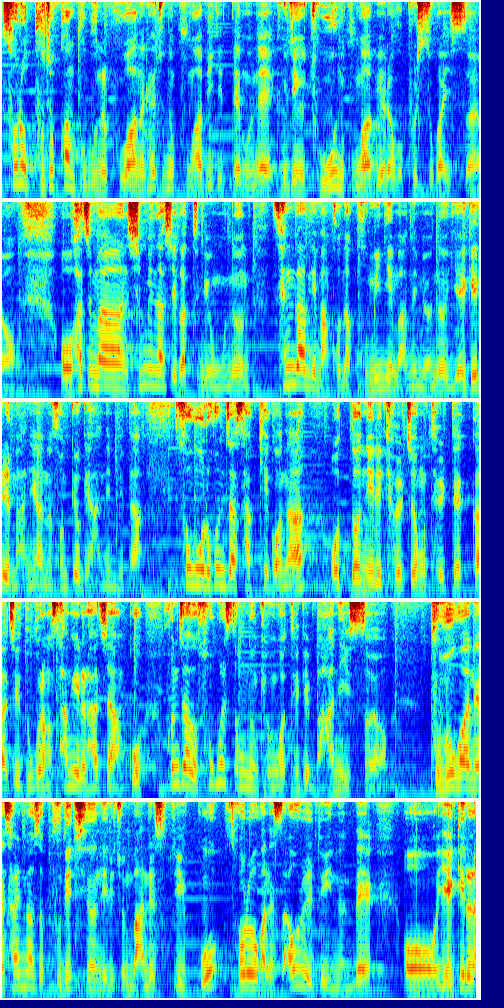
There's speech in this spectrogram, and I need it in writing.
서로 부족한 부분을 보완을 해주는 궁합이기 때문에 굉장히 좋은 궁합이라고 볼 수가 있어요. 어, 하지만 신민아 씨 같은 경우는 생각이 많거나 고민이 많으면은 얘기를 많이 하는 성격이 아닙니다. 속으로 혼자 삭히거나 어떤 일이 결정될 때까지 누구랑 상의를 하지 않고 혼자서 속을 썩는 경우가 되게 많이 있어요. 부부 간에 살면서 부딪히는 일이 좀 많을 수도 있고 서로 간에 싸울 일도 있는데 어, 얘기를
